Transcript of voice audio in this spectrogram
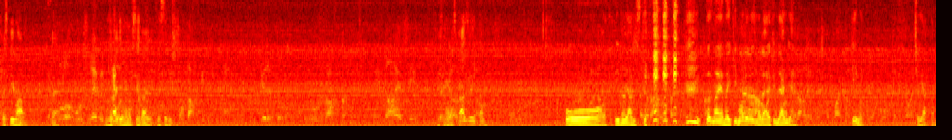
Що спіймали? Все. З радіо воно завжди веселіше. Що розказують там? О, фінляндське. Хто знає, на якій мові розмовляє Фінляндія? Фіни. Чи як там?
